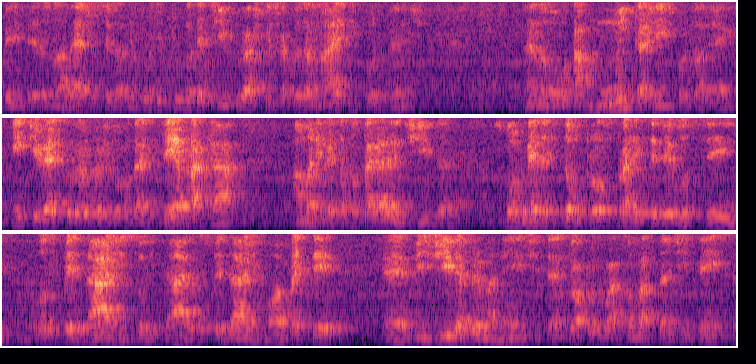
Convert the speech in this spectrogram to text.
periferias da Zona Leste, ou seja, tem produto tudo quanto é tipo. Eu acho que isso é a coisa mais importante. Né? Nós vamos botar muita gente em Porto Alegre. Quem tiver esse programa para vir para Alegre, venha para cá. A manifestação está garantida. Os movimentos aqui estão prontos para receber vocês. Hospedagem solidária, hospedagem móvel, vai ter é, vigília permanente. Então é uma programação bastante intensa.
